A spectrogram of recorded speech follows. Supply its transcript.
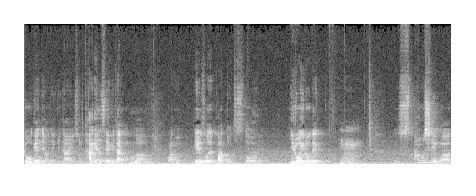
表現ではできないその多元性みたいなものが、あの映像でパッと映すといろいろ出る。うんあのシーンは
